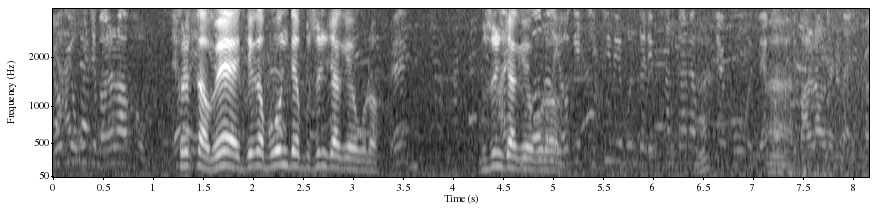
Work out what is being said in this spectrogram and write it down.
여기 오지 말라고. 내가 그러니까 얘기했- 왜 네가 뭔데 무슨 자격으로? 왜? 무슨 아니, 그거는 자격으로? 여기 지킴이 분들이 판단한 문제고 내가 어. 오지 말라고 그랬다니까.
